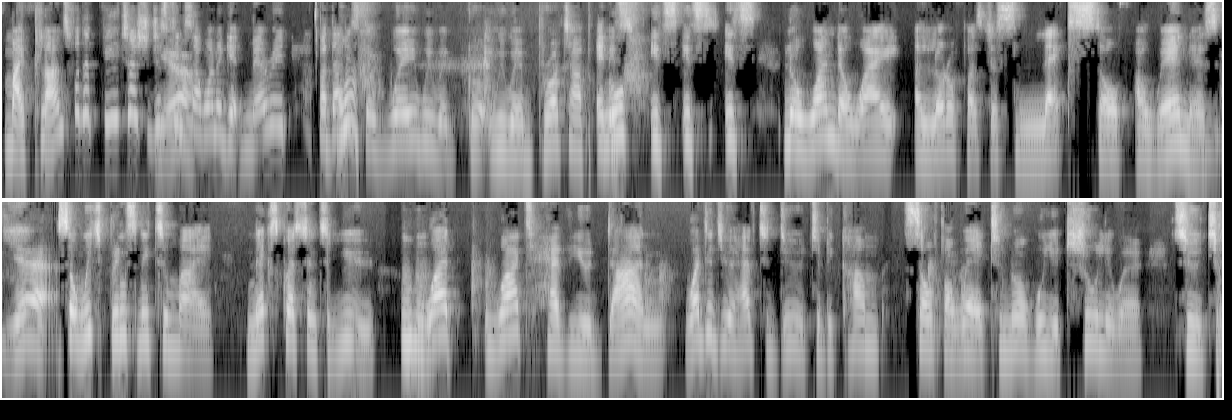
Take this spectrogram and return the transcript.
my plans for the future. She just thinks I want to get married. But that is Oof. the way we were gro- we were brought up, and it's Oof. it's it's it's no wonder why a lot of us just lack self awareness. Yeah. So, which brings me to my next question to you: Mhm. What what have you done? What did you have to do to become self aware, to know who you truly were, to to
